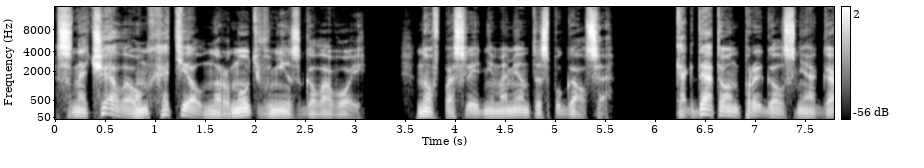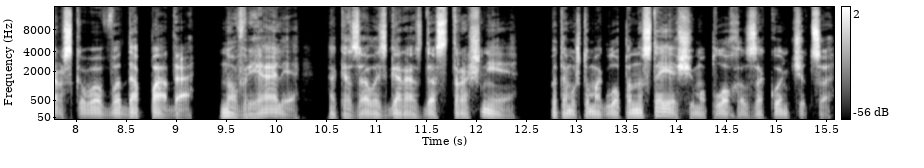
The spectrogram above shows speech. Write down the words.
Сначала он хотел нырнуть вниз головой, но в последний момент испугался. Когда-то он прыгал с Ниагарского водопада, но в реале оказалось гораздо страшнее потому что могло по-настоящему плохо закончиться.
